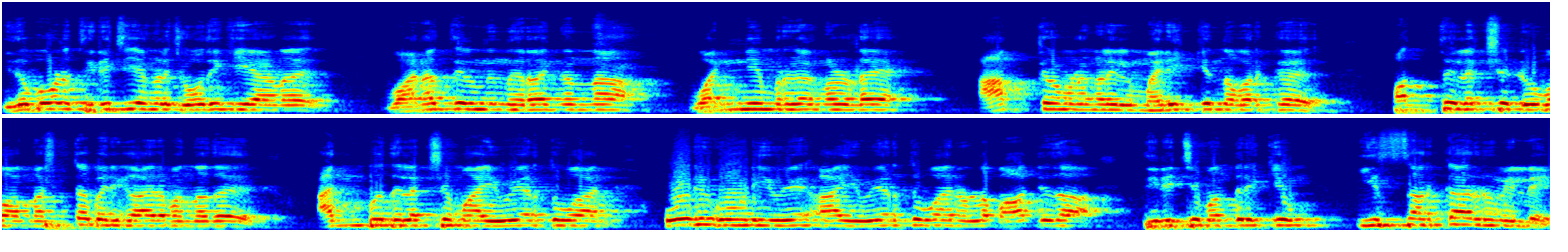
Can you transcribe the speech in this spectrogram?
ഇതുപോലെ തിരിച്ച് ഞങ്ങൾ ചോദിക്കുകയാണ് വനത്തിൽ നിന്ന് ഇറങ്ങുന്ന വന്യമൃഗങ്ങളുടെ ആക്രമണങ്ങളിൽ മരിക്കുന്നവർക്ക് പത്ത് ലക്ഷം രൂപ നഷ്ടപരിഹാരം എന്നത് അൻപത് ലക്ഷമായി ഉയർത്തുവാൻ ഒരു കോടി ആയി ഉയർത്തുവാനുള്ള ബാധ്യത തിരിച്ചു മന്ത്രിക്കും ഈ സർക്കാരിനുമില്ലേ?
